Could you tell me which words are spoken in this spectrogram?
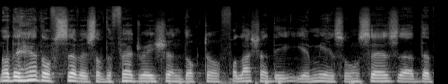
Now, the head of service of the Federation, Dr. Folasade Yemi-Esan, says uh, that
